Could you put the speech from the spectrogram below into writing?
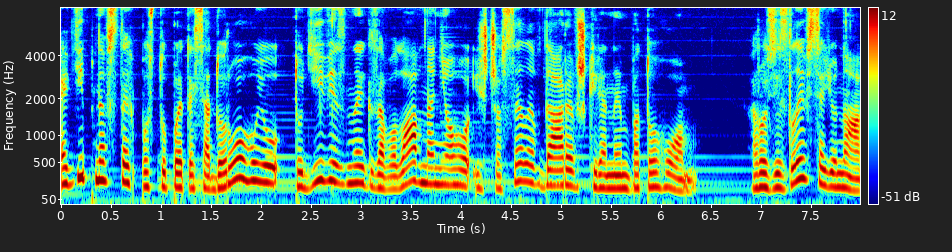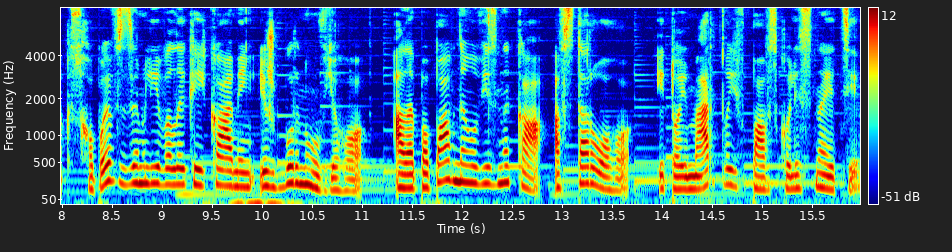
Едіп не встиг поступитися дорогою, тоді візник заволав на нього і щосили вдарив шкіряним батогом. Розізлився юнак, схопив з землі великий камінь і жбурнув його, але попав не у візника, а в старого, і той мертвий впав з колісниці.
